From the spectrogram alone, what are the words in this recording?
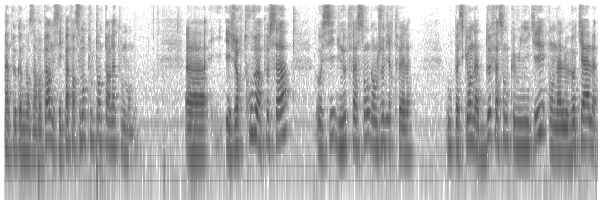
Un peu comme dans un repas, on n'essaye pas forcément tout le temps de parler à tout le monde. et je retrouve un peu ça aussi d'une autre façon dans le jeu virtuel ou parce qu'on a deux façons de communiquer. On a le vocal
